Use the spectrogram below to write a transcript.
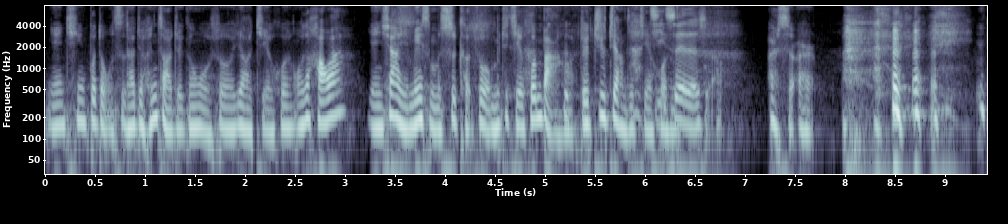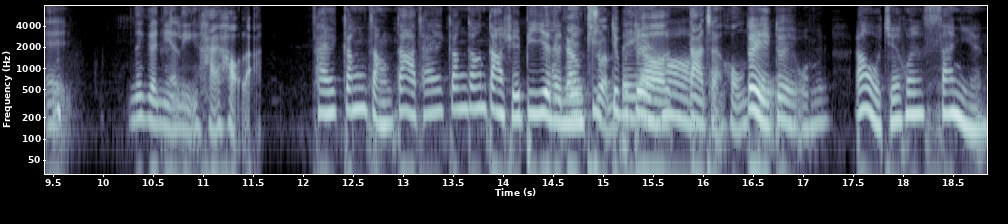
年轻不懂事，他就很早就跟我说要结婚。我说好啊，眼下也没什么事可做，我们就结婚吧，哈，就就这样子结婚。几岁的时候？二十二。哎，那个年龄还好啦，才刚长大，才刚刚大学毕业的年纪，对不对？大展宏图。对对，我们。然后我结婚三年，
